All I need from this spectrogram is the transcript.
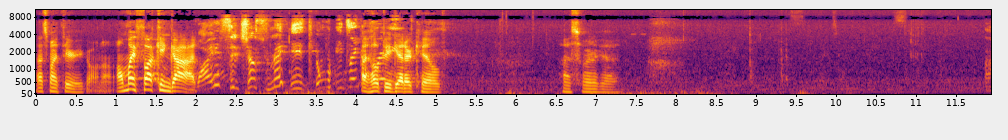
That's my theory going on. Oh my fucking god! Why is it just me? Can we take? I a hope you get her killed. I swear to God. I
